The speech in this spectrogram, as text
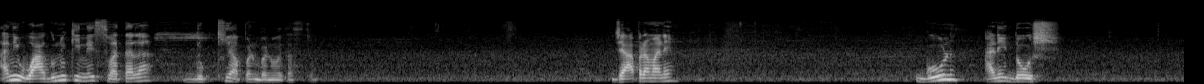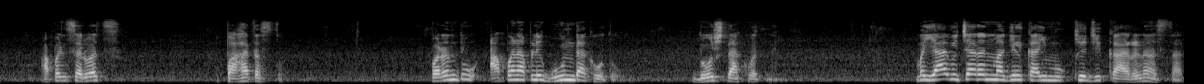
आणि वागणुकीने स्वतःला दुःखी आपण बनवत असतो. ज्याप्रमाणे गुण आणि दोष. आपण सर्वच पाहत असतो. परंतु आपण आपले गुण दाखवतो. दोष दाखवत नाही. मग या विचारांमागील काही मुख्य जी कारणं असतात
